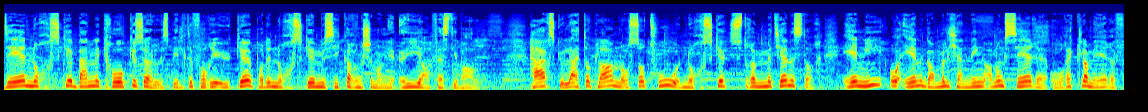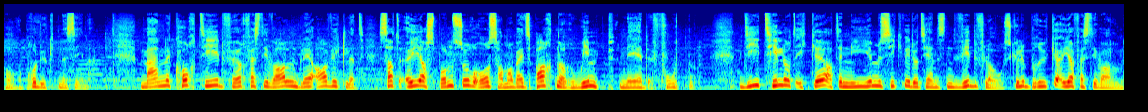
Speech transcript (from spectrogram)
Det norske bandet Kråkesølv spilte forrige uke på det norske musikkarrangementet Øyafestivalen. Her skulle etter planen også to norske strømmetjenester, en ny og en gammel kjenning, annonsere og reklamere for produktene sine. Men kort tid før festivalen ble avviklet, satt Øyas sponsor og samarbeidspartner Wimp ned foten. De tillot ikke at den nye musikkvideotjenesten Vidflow skulle bruke Øyafestivalen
